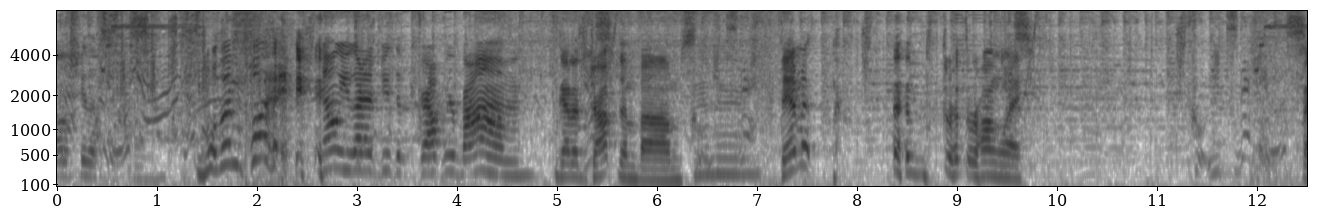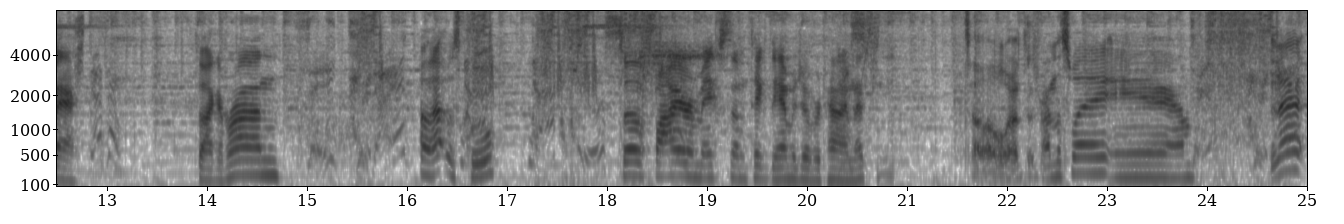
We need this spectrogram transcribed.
Oh, she left. Well, then play! no, you gotta do the drop your bomb. You gotta drop them bombs. Mm -hmm. Damn it! Throw it the wrong way. Fast. So I can run. Oh, that was cool. So fire makes them take damage over time. That's neat. So I'll just run this way and do that,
